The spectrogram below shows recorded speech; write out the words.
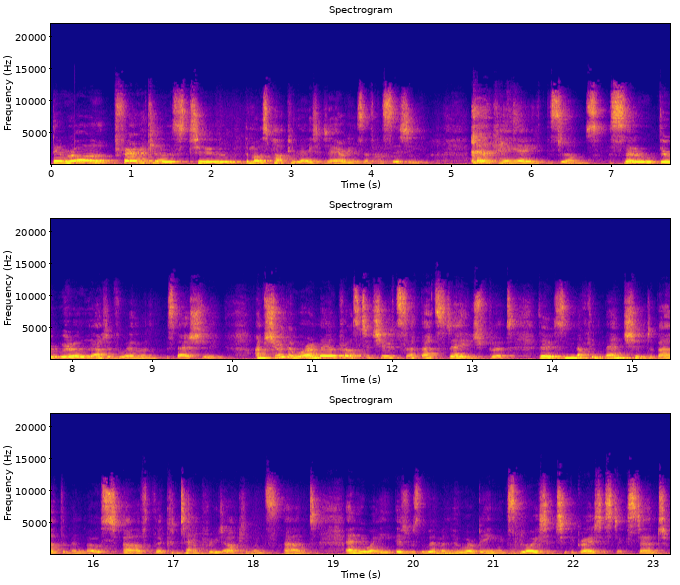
they were all fairly close to the most populated areas of the city aka the slums. So there were a lot of women, especially. I'm sure there were male prostitutes at that stage, but there's nothing mentioned about them in most of the contemporary documents. And anyway, it was the women who were being exploited to the greatest extent.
